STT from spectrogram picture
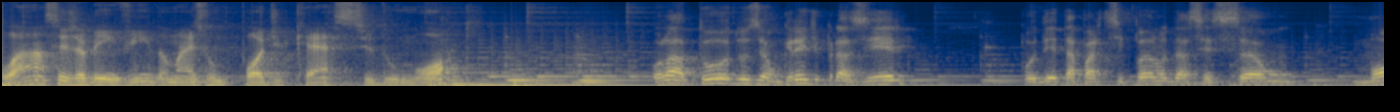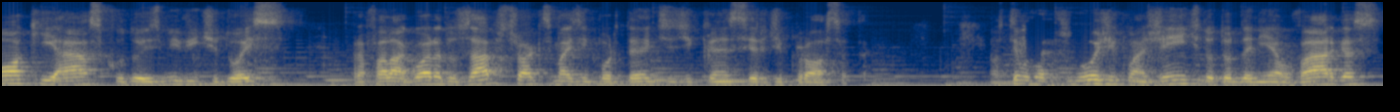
Olá, seja bem-vindo a mais um podcast do MOC. Olá a todos, é um grande prazer poder estar participando da sessão MOC ASCO 2022 para falar agora dos abstracts mais importantes de câncer de próstata. Nós temos aqui hoje com a gente o Dr. Daniel Vargas.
